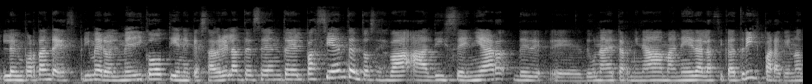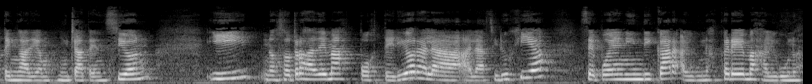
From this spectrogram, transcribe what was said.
lo importante es, primero, el médico tiene que saber el antecedente del paciente, entonces va a diseñar de, eh, de una determinada manera la cicatriz para que no tenga, digamos, mucha tensión. Y nosotros además, posterior a la, a la cirugía, se pueden indicar algunas cremas, algunos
